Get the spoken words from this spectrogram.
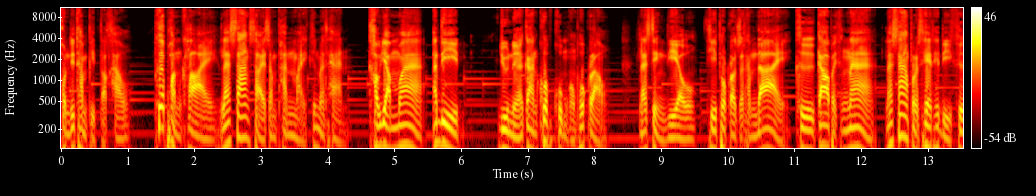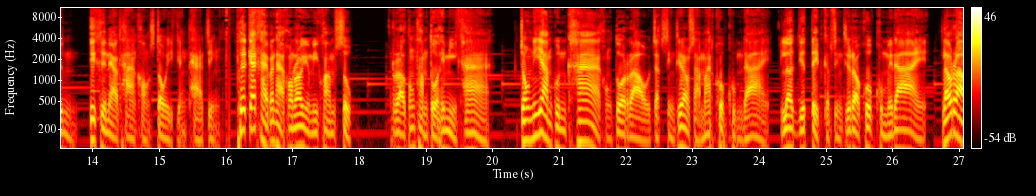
คนที่ทำผิดต่อเขา เพื่อผ่อนคลายและสร้างสายสัมพันธ์ใหม่ขึ้นมาแทน เขาย้ำว่าอดีตอยู่เหนือการควบคุมของพวกเรา และสิ่งเดียวที่พวกเราจะทำได้ คือก้าวไปข้างหน้า และสร้างประเทศให้ดีขึ้น นี่คือแนวทางของสโตอิกอย่างแท้จริง เพื่อแก้ไขปัญหาของเราอย่างมีความสุข เราต้องทำตัวให้มีค่า จงนิยามคุณค่าของตัวเราจากสิ่งที่เราสามารถควบคุมได้ เลิกยึดติดกับสิ่งที่เราควบคุมไม่ได้ แล้วเรา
